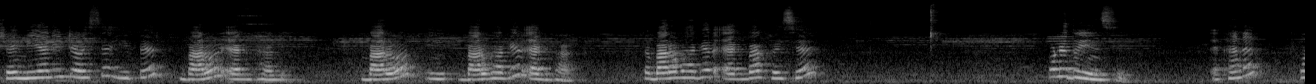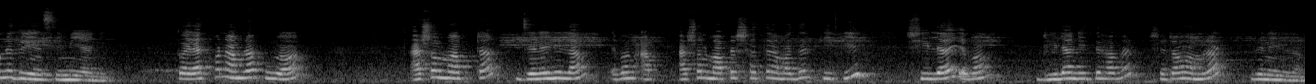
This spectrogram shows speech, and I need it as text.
সেই মিয়ানিটা হচ্ছে হিপের বারোর এক ভাগ, বারো বারো ভাগের এক ভাগ। তো বারো ভাগের এক ভাগ হয়েছে পনেরো দুই ইঞ্চি। এখানে পনেরো দুই ইঞ্চি মিয়ানি। তো এখন আমরা পুরো আসল মাপটা জেনে নিলাম এবং আসল মাপের সাথে আমাদের কি কি সিলাই এবং ঢিলা নিতে হবে সেটাও আমরা জেনে নিলাম।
